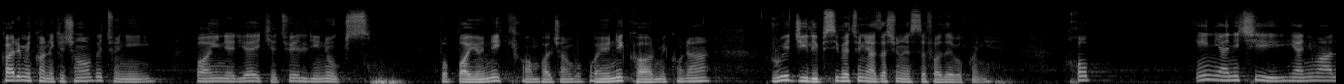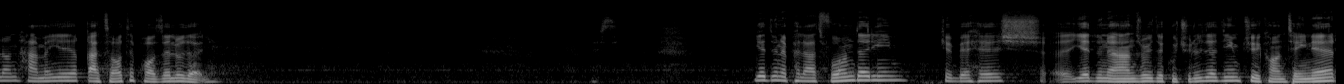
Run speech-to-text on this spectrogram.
کاری می‌کنه که شما بتونی binary هایی که توی لینوکس با bionic compile با bionic کار می‌کنن روی glibc بتونی ازشون استفاده بکنی. خب این یعنی چی؟ یعنی ما الان همه قطعات پازل رو داریم. یه دونه پلتفرم داریم که بهش یه دونه اندروید کوچولو دادیم توی کانتینر.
